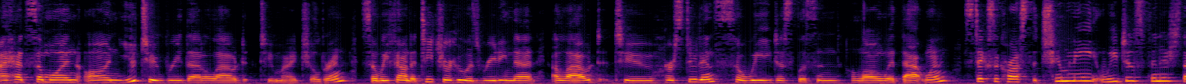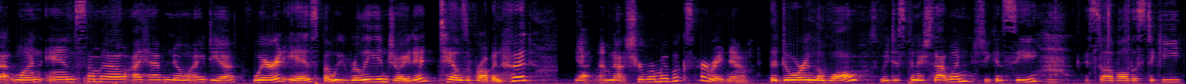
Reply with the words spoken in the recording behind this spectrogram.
I had someone on YouTube read that aloud to my children. So we found a teacher who was reading that aloud to her students, so we just listened along with that one. Sticks Across the Chimney, we just finished that one and somehow I have no idea where it is, but we really enjoyed it. Tales of Robin Hood, yeah, I'm not sure where my books are right now. The Door in the Wall, so we just finished that one. As you can see, I still have all the sticky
